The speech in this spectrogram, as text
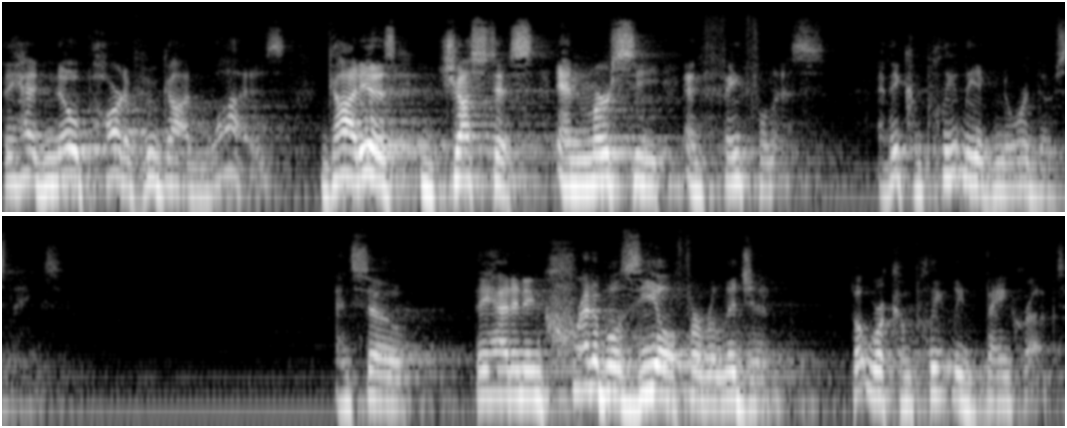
They had no part of who God was. God is justice and mercy and faithfulness. And they completely ignored those things. And so they had an incredible zeal for religion, but were completely bankrupt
